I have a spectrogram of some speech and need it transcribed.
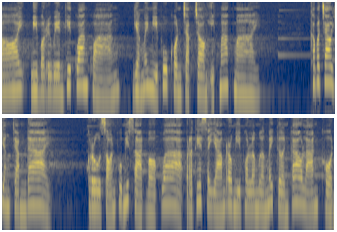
น้อย มีบริเวณที่กว้างขวาง ยังไม่มีผู้คนจับจองอีกมากมาย ข้าพเจ้ายังจำได้ ครูสอนภูมิศาสตร์บอกว่าประเทศสยามเรามีพลเมืองไม่เกิน 9 ล้านคน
